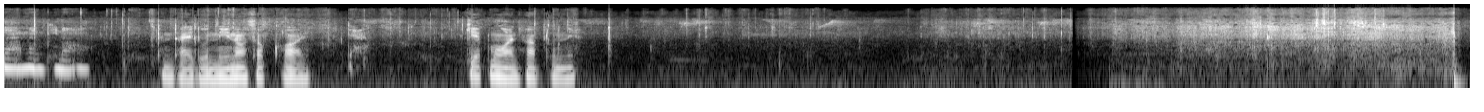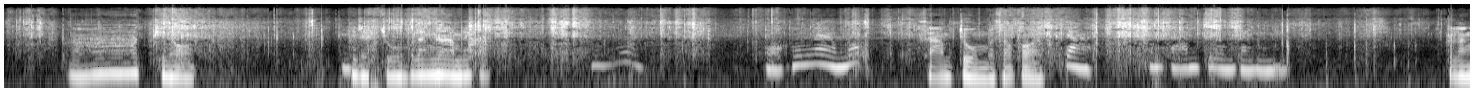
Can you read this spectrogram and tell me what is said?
งามแม่นพี่น้องกันไดรุ่นนี้เนาะสะกอยจ้ะเก็บมวนครับรุ่นนี้ปาดพี่น้องนี่จะจูง กำลังงามเลยครับดอกงามๆเนาะสามจูมบสะกอยจ้ะมันสามจูมใจอยู่นี่กำลัง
